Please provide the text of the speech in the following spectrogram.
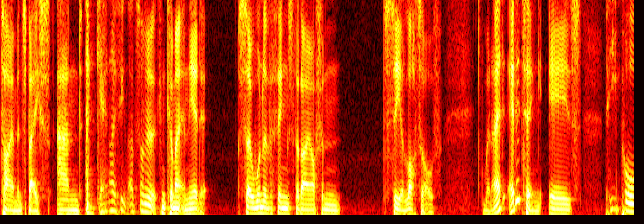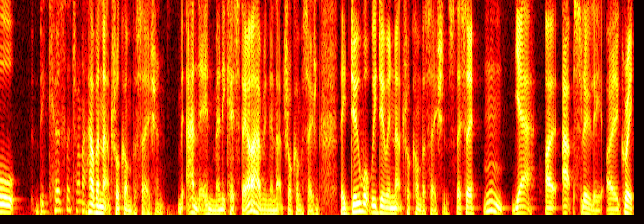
time and space. And again, I think that's something that can come out in the edit. So one of the things that I often see a lot of when ed- editing is people because they're trying to have a natural conversation, and in many cases they are having a natural conversation, they do what we do in natural conversations. They say, mm, "Yeah, I absolutely, I agree,"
